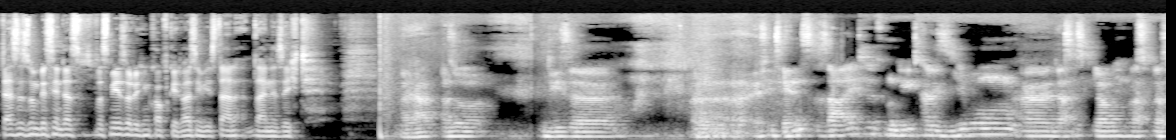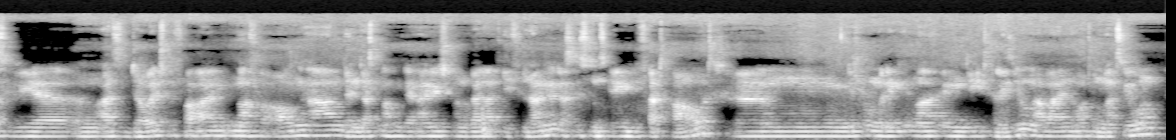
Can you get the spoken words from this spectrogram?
das ist so ein bisschen das, was mir so durch den Kopf geht. Weiß nicht, wie ist da deine Sicht? Naja, also diese äh, Effizienzseite von Digitalisierung, äh, das ist, glaube ich, was, was wir ähm, als Deutsche vor allem immer vor Augen haben, denn das machen wir eigentlich schon relativ lange. Das ist uns irgendwie vertraut. Ähm, nicht unbedingt immer in Digitalisierung, aber in Automation.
